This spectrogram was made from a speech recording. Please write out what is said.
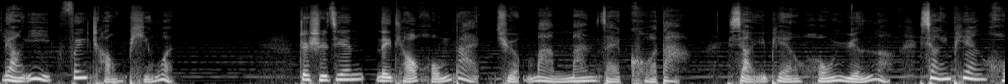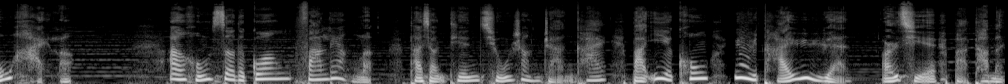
两翼非常平稳。这时间，那条红带却慢慢在扩大，像一片红云了，像一片红海了，暗红色的光发亮了。它向天穹上展开，把夜空愈抬愈远，而且把它们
